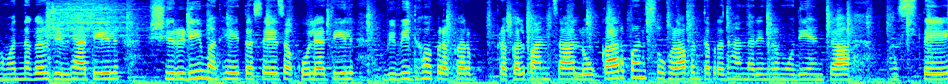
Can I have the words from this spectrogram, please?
अहमदनगर जिल्ह्यातील शिर्डीमध्ये तसेच अकोल्यातील विविध प्रकर प्रकल्पांचा लोकार्पण सोहळा पंतप्रधान नरेंद्र मोदी यांच्या हस्ते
